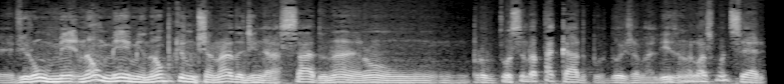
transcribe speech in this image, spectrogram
É, virou um meme, não meme, não, porque não tinha nada de engraçado, né? Era um, um produtor sendo atacado por dois javalis, um negócio muito sério.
